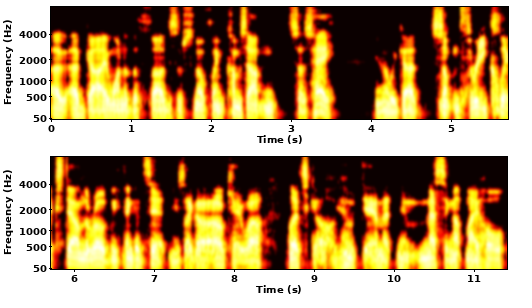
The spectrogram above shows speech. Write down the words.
a, a guy, one of the thugs of Snowflame, comes out and says, Hey, you know, we got something three clicks down the road. We think it's it. And he's like, Oh, okay, well, let's go. Oh, damn it. Messing up my whole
